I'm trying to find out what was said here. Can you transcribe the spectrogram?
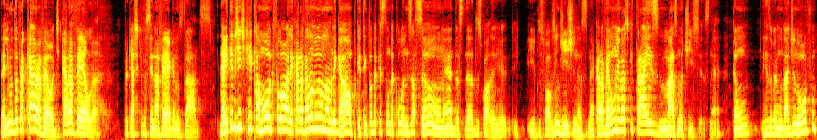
Daí ele mudou para Caravel, de caravela, porque acho que você navega nos dados. Daí teve gente que reclamou, que falou, olha, caravela não é um nome legal, porque tem toda a questão da colonização, né, dos, da, dos, e, e, dos povos indígenas, né? Caravela é um negócio que traz más notícias, né? Então, resolveram mudar de novo.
